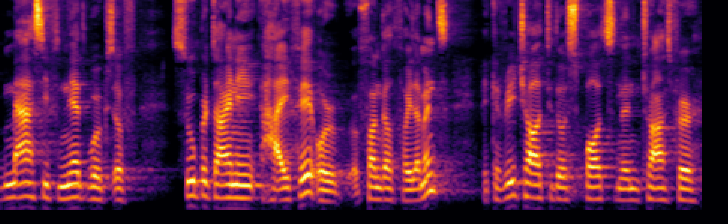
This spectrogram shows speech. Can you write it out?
massive networks of super tiny hyphae or fungal filaments, they can reach out to those spots and then transfer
